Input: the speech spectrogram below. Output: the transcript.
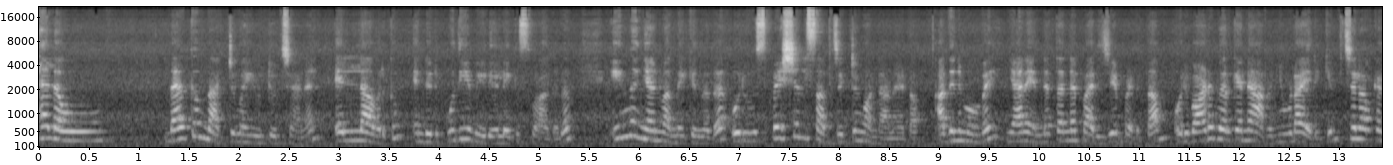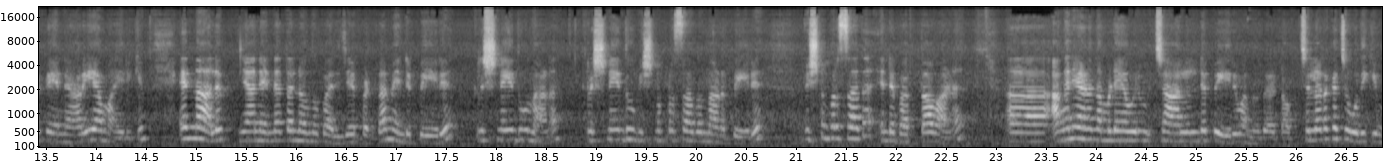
Hello welcome back to my YouTube channel എല്ലാവർക്കും എന്റെ ഒരു പുതിയ വീഡിയോയിലേക്ക് സ്വാഗതം. ഇന്ന് ഞാൻ വന്നിരിക്കുന്നത് ഒരു സ്പെഷ്യൽ സബ്ജക്റ്റും കൊണ്ടാണ് കേട്ടോ. അതിനു മുമ്പേ ഞാൻ എന്നെ തന്നെ പരിചയപ്പെടുത്താം. ഒരുപാട് പേർക്ക് എന്നെ അറിഞ്ഞുകൂടായിരിക്കും. ചിലർക്കൊക്കെ എന്നെ അറിയാമായിരിക്കും. എന്നാലും ഞാൻ എന്നെ തന്നെ ഒന്ന് പരിചയപ്പെടുത്താം. എന്റെ പേര് കൃഷ്ണേന്ദു എന്നാണ്. കൃഷ്ണേന്ദു വിഷ്ണുപ്രസാദ് എന്നാണ് പേര്. വിഷ്ണുപ്രസാദ് എന്റെ ഭർത്താവാണ്. അങ്ങനെയാണ് നമ്മുടെ ഒരു ചാനലിന്റെ പേര് വന്നത് കേട്ടോ. ചിലരൊക്കെ ചോദിക്കും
